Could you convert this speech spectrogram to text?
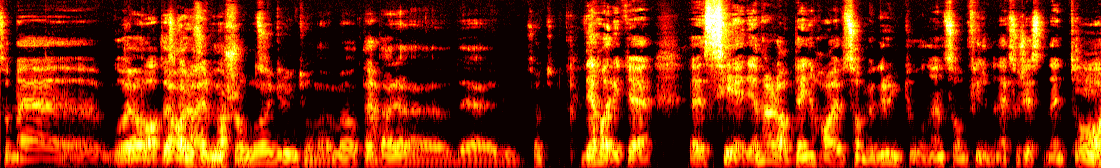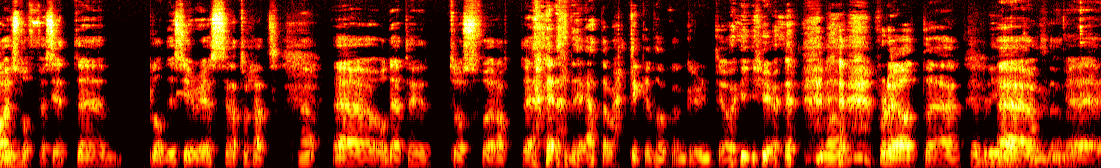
som er, går det, på at det det har jo skal være morsomt. og grunntone med at det, Ja. der er det, det sant? Det har ikke eh, Serien her, da, den har samme grunntonen som filmen 'Eksorsisten'. Den tar Mm. stoffet sitt eh, bloody serious, rett og slett. Ja. Eh, og det til tross for at det, det er etter hvert ikke noen grunn til å gjøre. Nei, Fordi at eh, eh, eh,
